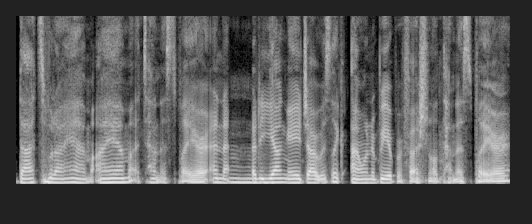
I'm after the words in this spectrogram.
that's what I am. I am a tennis player, and at a Mhm. young age, I was like, I want to be a professional tennis player.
